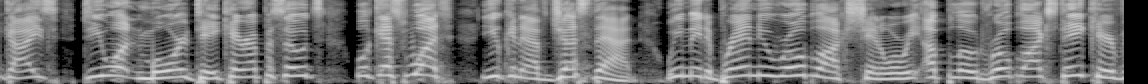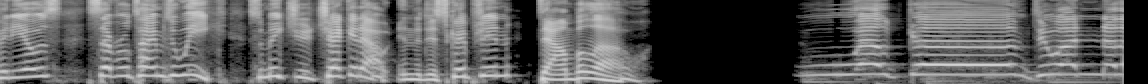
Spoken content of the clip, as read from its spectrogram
guys, do you want more daycare episodes? Well, guess what? You can have just that. We made a brand new Roblox channel where we upload Roblox daycare videos several times a week. So make sure to check it out in the description down below. Welcome to another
